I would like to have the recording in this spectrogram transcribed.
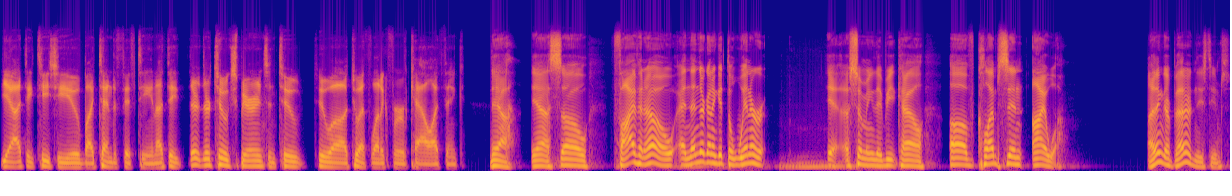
Yeah, I think TCU by ten to fifteen. I think they're they're too experienced and too too uh too athletic for Cal. I think. Yeah, Yeah. So five and zero, and then they're going to get the winner, yeah, assuming they beat Cal of Clemson, Iowa. I think they're better than these teams.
